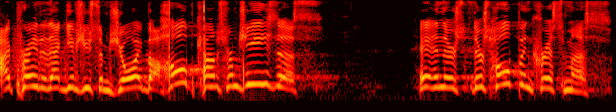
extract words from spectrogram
I pray that that gives you some joy, but hope comes from Jesus. And there's, there's hope in Christmas.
